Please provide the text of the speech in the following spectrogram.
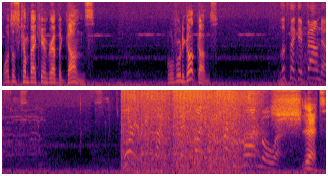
Why don't just come back here and grab the guns? Well, we've already got guns. Looks like they found us. Warrior inside. That gun is a freaking lawnmower. Shit.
